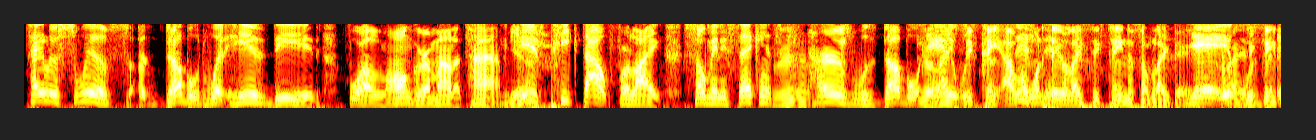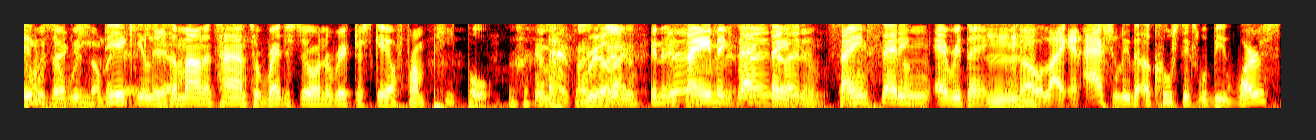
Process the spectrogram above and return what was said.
Taylor Swift's uh, doubled what his did for a longer amount of time. Yeah. His peaked out for like so many seconds. Hers was double, and like it was 16. I, consistent. want to say it was like 16 or something like that. Yeah, it Right. was 16, it was a seconds, something like ridiculous Yeah. amount of time to register on the Richter scale from people In the same Real life. in the same Same exact stadium. stadium, same setting, everything. You know, like and actually the acoustics would be worse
